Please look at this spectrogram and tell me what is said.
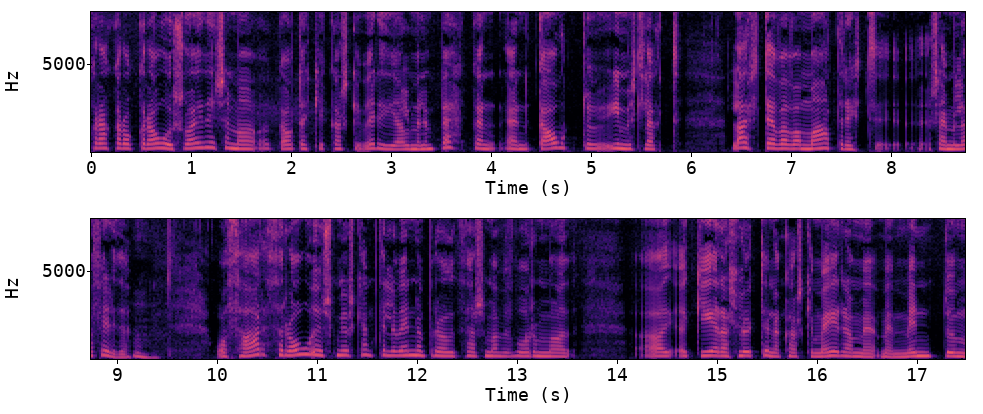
krakkar á gráu svæði sem að gátt ekki kannski verið í almennum bekk en, en gáttu ímislegt lært ef að var matreitt sæmilag fyrir þau. Mm og þar þróiðs mjög skemmtileg vinnubröð þar sem við vorum að, að gera hlutina kannski meira með, með myndum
